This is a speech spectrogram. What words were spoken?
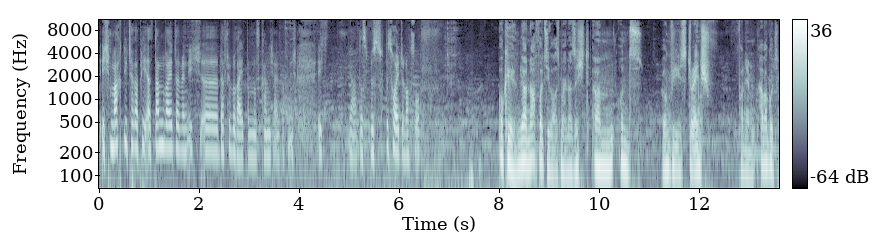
ich mache die Therapie erst dann weiter, wenn ich äh, dafür bereit bin. Das kann ich einfach nicht. Ich, ja, das bis, bis heute noch so. Okay, ja, nachvollziehbar aus meiner Sicht. Ähm, und irgendwie strange von dem. Aber gut,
